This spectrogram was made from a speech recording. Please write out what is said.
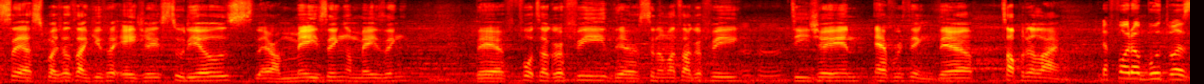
say a special thank you to AJ Studios. They're amazing, amazing. Their photography, their cinematography, mm-hmm. DJing, everything. They're top of the line. The photo booth was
